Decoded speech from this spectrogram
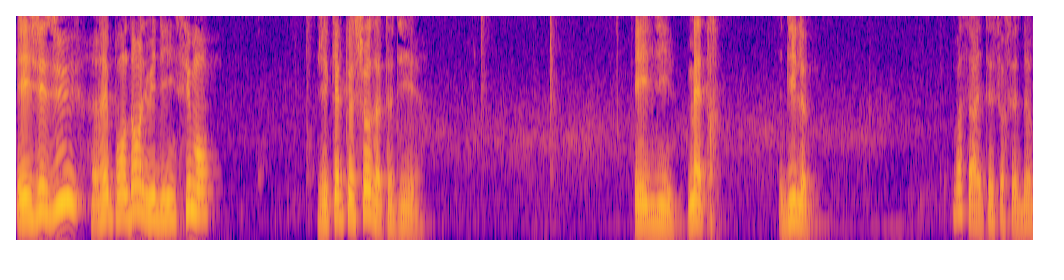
Et Jésus, répondant, lui dit, Simon, j'ai quelque chose à te dire. Et il dit, Maître, dis-le. On va s'arrêter sur ces deux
